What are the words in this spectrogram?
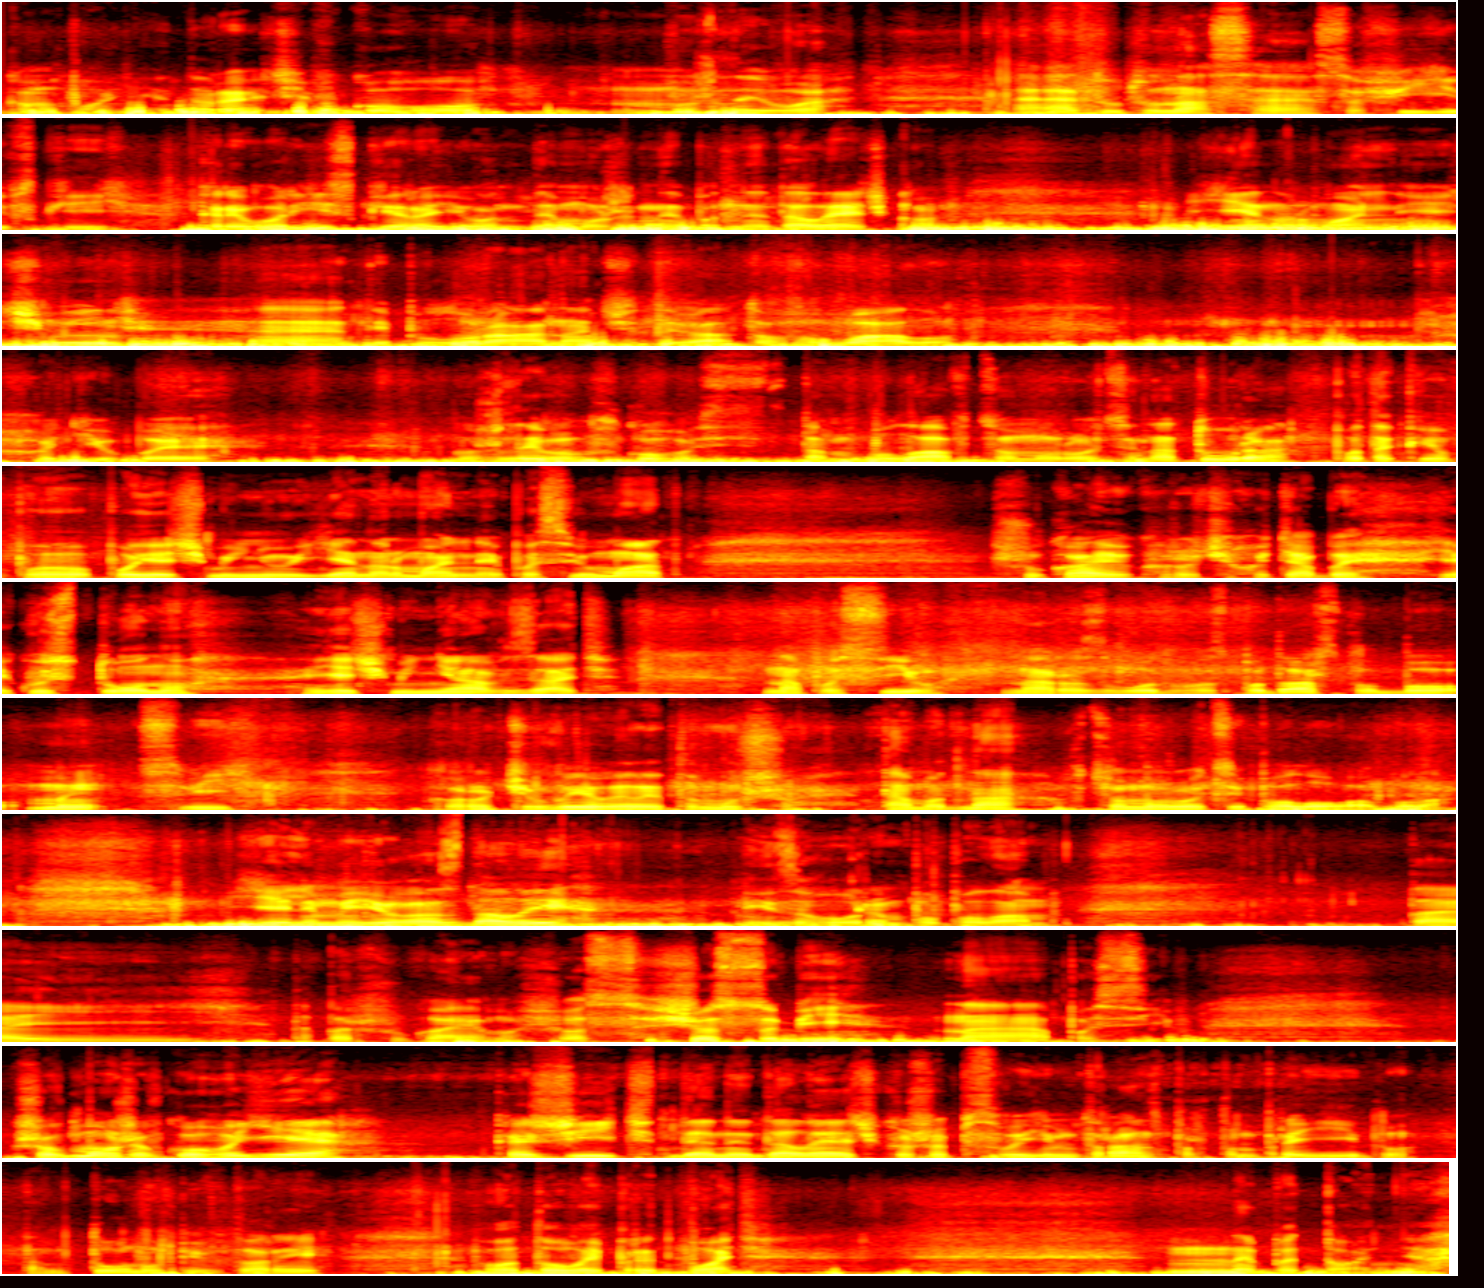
компанія. До речі, в кого можливо е, тут у нас е, Софіївський, Криворізький район, де може недалечко. Є нормальний ячмінь, е, типу Лурана чи 9 валу. Хотів би, можливо, в когось там була в цьому році натура по таким по, по ячміню є нормальний посівмат. Шукаю, коротше, хоча б якусь тону ячміня взяти на посів, на розвод в господарство, бо ми свій коротше, вивели, тому що там одна в цьому році полова була. Єлі ми його здали із горем пополам. Та й тепер шукаємо щось, щось собі на посів. Щоб може в кого є, кажіть, де недалечко, щоб своїм транспортом приїду. Там тонну півтори, готовий придбати. Не питання.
